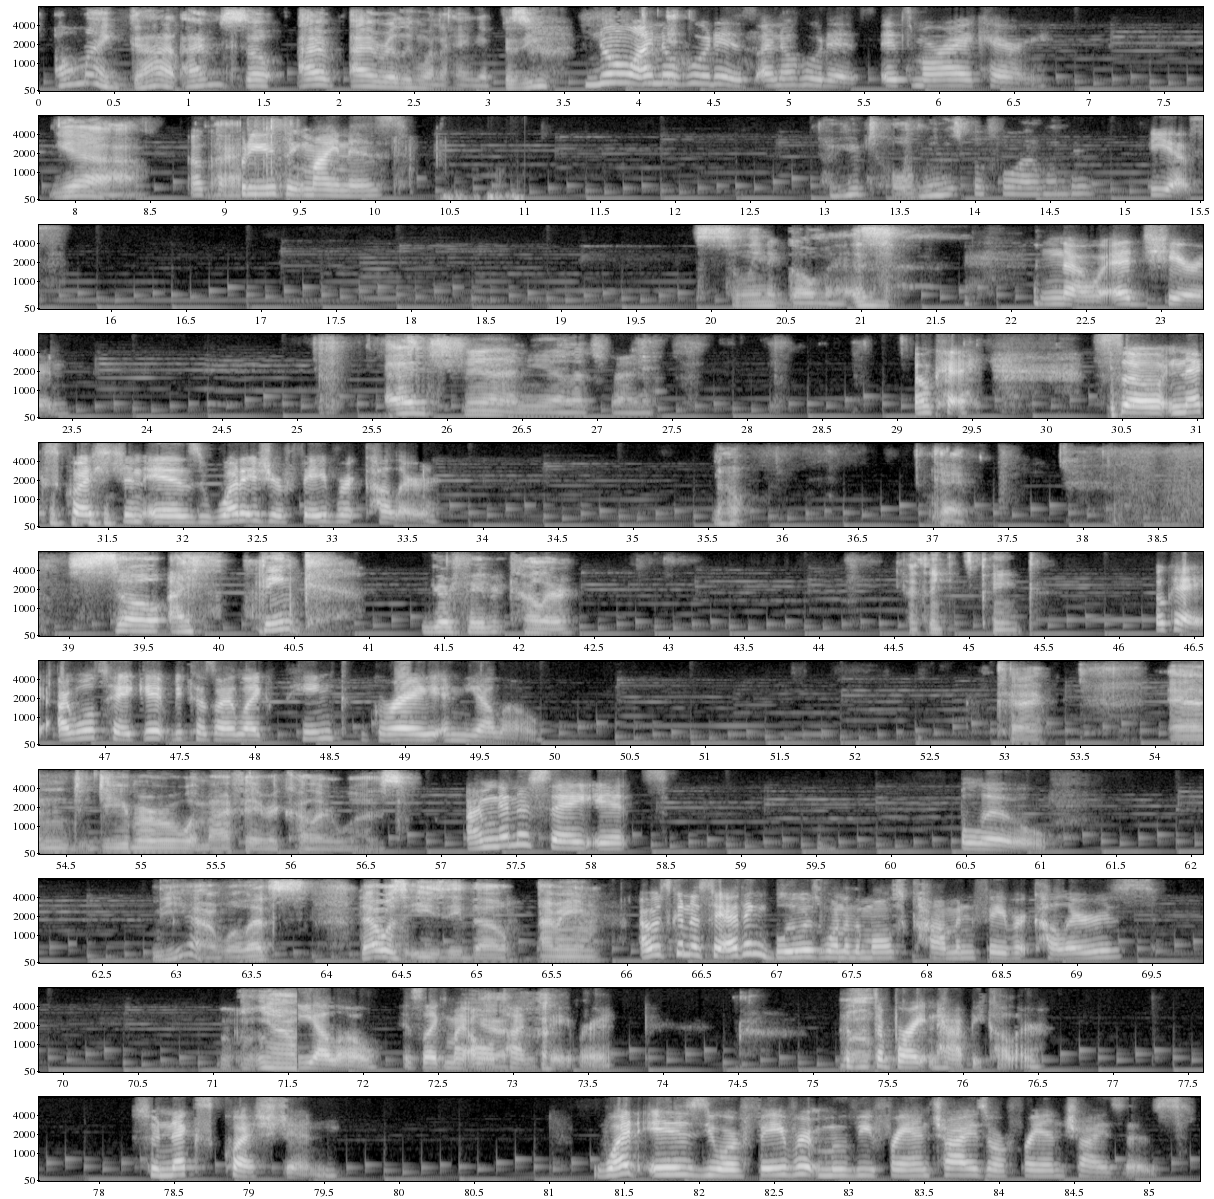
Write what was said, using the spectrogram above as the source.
Oh my god, I'm so I I really want to hang up because you. No, I know who it is. I know who it is. It's Mariah Carey. Yeah. Okay. What do you think mine is? Have you told me this before? I wonder. Yes. Selena Gomez. no, Ed Sheeran. Ed Sheeran, yeah, that's right. Okay. So next question is what is your favorite color? No. Okay. So I think your favorite color I think it's pink. Okay, I will take it because I like pink, gray, and yellow. Okay. And do you remember what my favorite color was? I'm going to say it's blue. Yeah, well, that's that was easy though. I mean, I was gonna say I think blue is one of the most common favorite colors. Yeah, yellow is like my all-time yeah. favorite because well. it's a bright and happy color. So next question. What is your favorite movie franchise or franchises?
